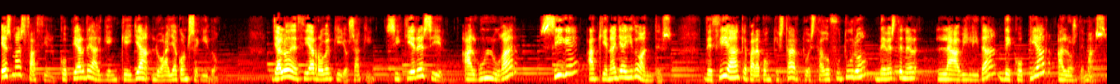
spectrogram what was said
Es más fácil copiar de alguien que ya lo haya conseguido ya lo decía Robert Kiyosaki, si quieres ir a algún lugar, sigue a quien haya ido antes. Decía que para conquistar tu estado futuro debes tener la habilidad de copiar a los demás.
